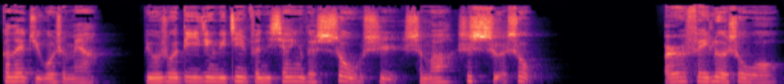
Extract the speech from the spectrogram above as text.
刚才举过什么呀？比如说第一境律尽分相应的受是什么？是舍受，而非乐受哦。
